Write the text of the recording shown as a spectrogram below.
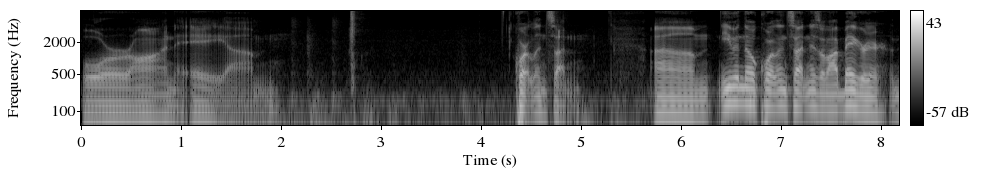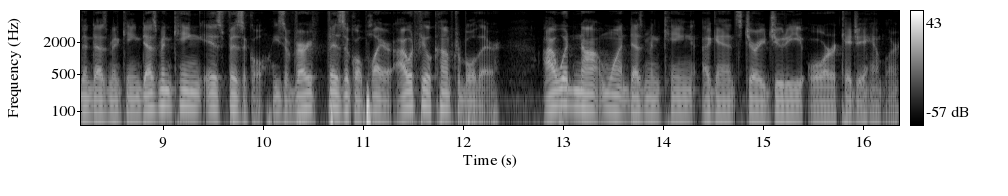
or on a um, Courtland Sutton. Um, even though Courtland Sutton is a lot bigger than Desmond King, Desmond King is physical. He's a very physical player. I would feel comfortable there. I would not want Desmond King against Jerry Jeudy or KJ Hamler.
